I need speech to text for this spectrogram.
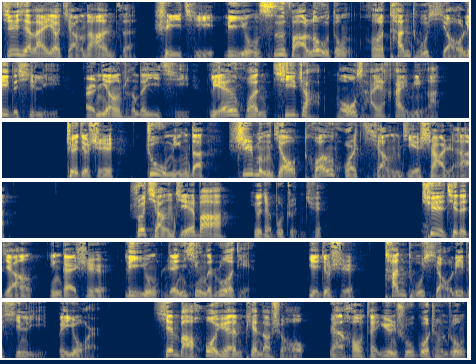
接下来要讲的案子是一起利用司法漏洞和贪图小利的心理而酿成的一起连环欺诈谋财害命案，这就是著名的施梦娇团伙抢劫杀人案。说抢劫吧，有点不准确，确切的讲，应该是利用人性的弱点，也就是贪图小利的心理为诱饵，先把货源骗到手，然后在运输过程中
